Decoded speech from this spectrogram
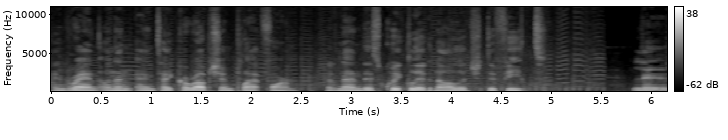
and ran on an anti corruption platform. Hernandez quickly acknowledged defeat. I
